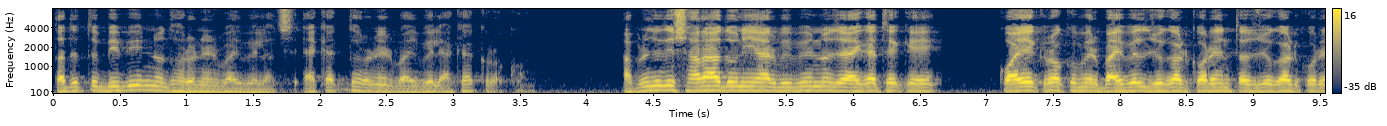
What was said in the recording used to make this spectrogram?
তাদের তো বিভিন্ন ধরনের বাইবেল আছে, এক এক ধরনের বাইবেল এক এক রকম। আপনি যদি সারা দুনিয়ার বিভিন্ন জায়গা থেকে কয়েক রকমের বাইবেল জোগাড় করেন, তা জোগাড় করে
